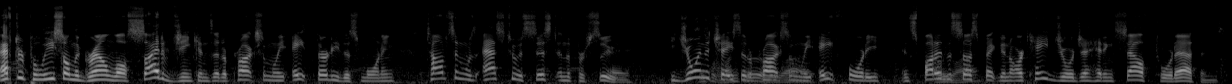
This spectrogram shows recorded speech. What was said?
After police on the ground lost sight of Jenkins at approximately 8.30 this morning, Thompson was asked to assist in the pursuit. He joined the chase at approximately 8.40 and spotted the suspect in Arcade, Georgia heading south toward Athens.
